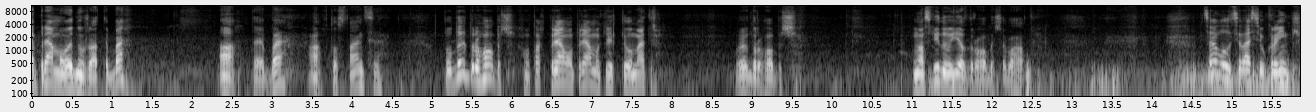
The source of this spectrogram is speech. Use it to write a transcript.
І прямо видно вже АТБ. АТБ, автостанція. Туди Дрогобич. Отак прямо-прямо кілька кілометрів. Ви в Дрогобич. У нас відео є з Дрогобича багато. Це вулиця Лесі Українки.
